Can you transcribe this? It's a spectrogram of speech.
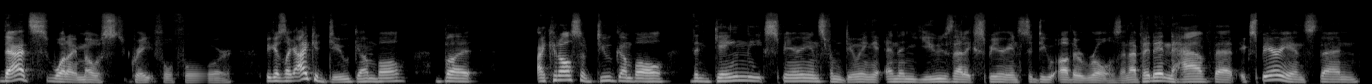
that's what i'm most grateful for. Because like i could do gumball but i could also do gumball then gain the experience from doing it and then use that experience to do other roles. And if i didn't have that experience then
